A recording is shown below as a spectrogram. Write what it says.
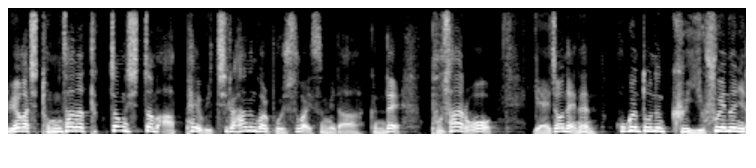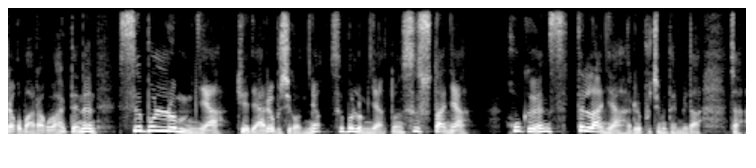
위와 같이 동사나 특정 시점 앞에 위치를 하는 걸 볼 수가 있습니다. 근데 부사로 예전에는 혹은 또는 그 이후에는이라고 말하고 할 때는 스불룸냐 뒤에 냐를 붙이거든요. 스불룸냐 또는 스수다냐 혹은 스뜰라냐를 붙이면 됩니다. 자,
